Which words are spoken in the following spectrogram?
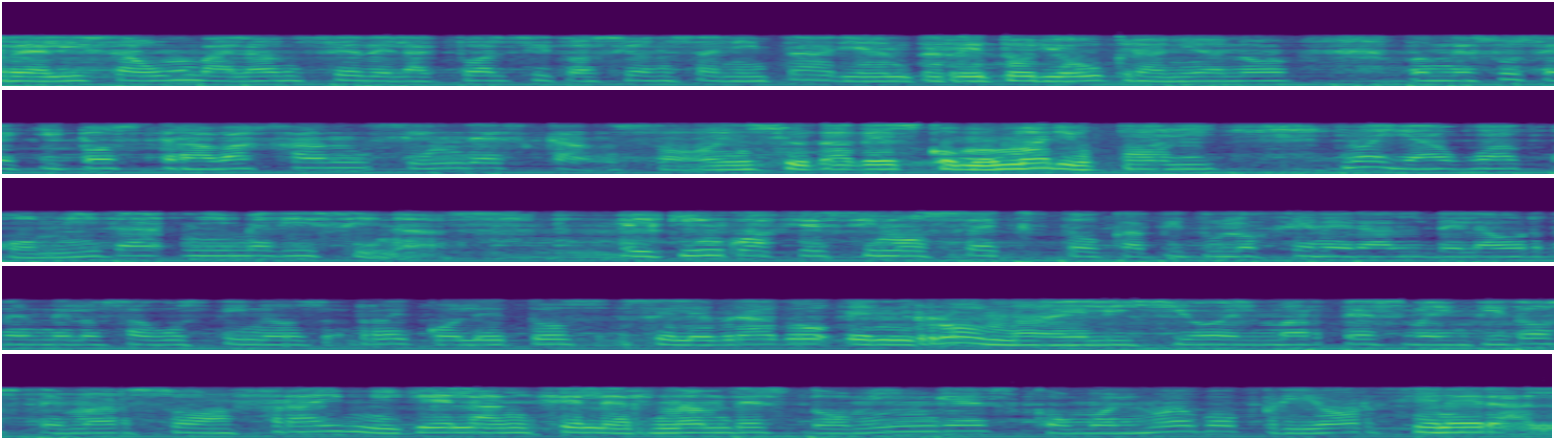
realiza un balance de la actual situación sanitaria en territorio ucraniano, donde sus equipos trabajan sin descanso. En ciudades como Mariupol no hay agua, comida ni medicinas. El 56 capítulo general de la Orden de los Agustinos Recoletos, celebrado en Roma, eligió el martes 22 de marzo a Fray Miguel Ángel Hernández Domínguez como el nuevo prior general.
